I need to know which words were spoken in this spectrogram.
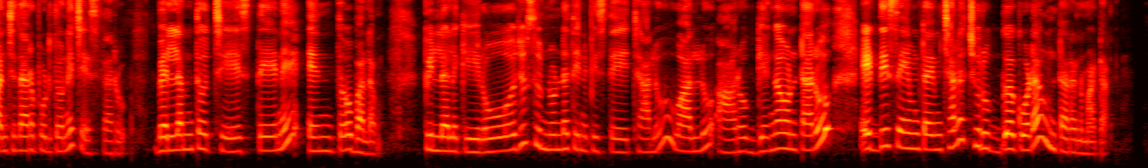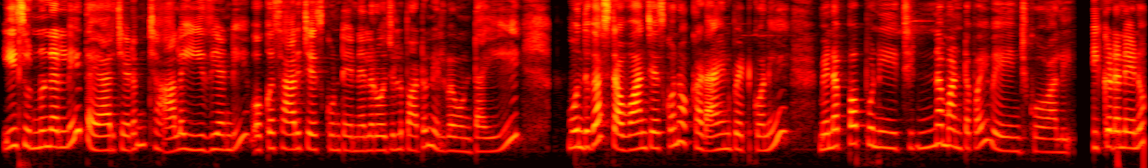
పంచదార పొడితోనే చేస్తారు. బెల్లంతో చేస్తేనే ఎంతో బలం. పిల్లలకి రోజు సున్నుండ తినిపిస్తే చాలు వాళ్ళు ఆరోగ్యంగా ఉంటారు. ఎట్ ది సేమ్ టైం చాలా చురుగ్గా కూడా ఉంటారనమాట ఈ సున్నుండల్ని తయారు చేయడం చాలా ఈజీ అండి. ఒక్కసారి చేసుకుంటే నెల రోజుల పాటు నిల్వ ఉంటాయి. ముందుగా స్టవ్ ఆన్ చేసుకొని ఒక కడాయిని పెట్టుకొని మినప్పప్పుని చిన్న మంటపై వేయించుకోవాలి. ఇక్కడ నేను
